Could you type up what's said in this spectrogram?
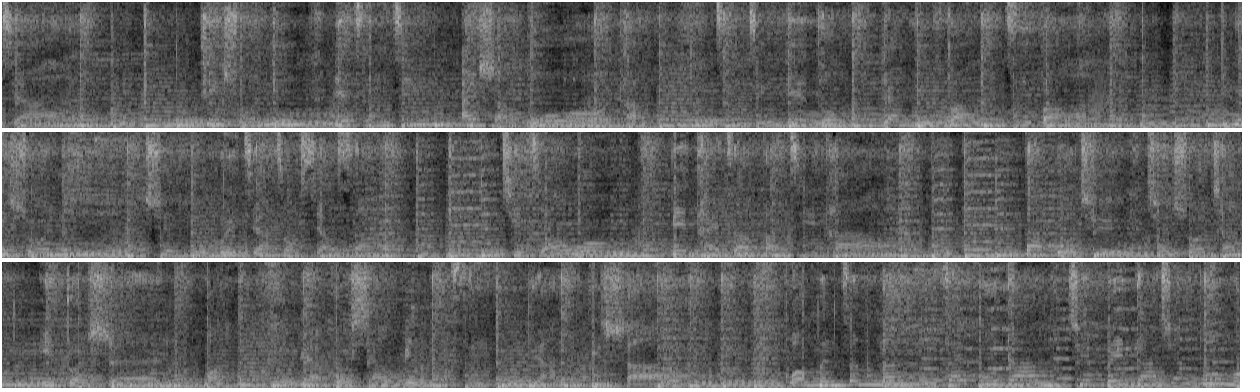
家。听说你也曾经爱上过她，曾经也同样无法自拔。你说你学不会假装潇洒，却叫我别太早放弃她，把过去全说成一段神话，然后笑彼此一样的傻。我们怎么在乎他，却被他全部抹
